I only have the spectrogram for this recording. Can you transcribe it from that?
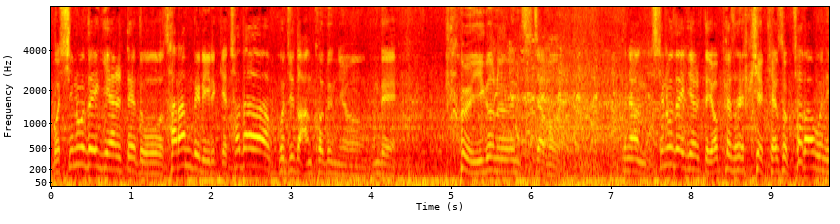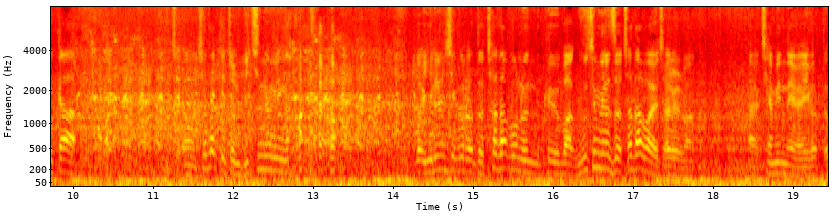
뭐 신호대기 할 때도 사람들이 이렇게 쳐다보지도 않거든요. 근데 이거는 진짜 뭐 그냥 신호대기 할 때 옆에서 이렇게 계속 쳐다보니까 어, 저 새끼 좀 미친놈인가 봐요. 뭐 이런 식으로도 쳐다보는 그 막 웃으면서 쳐다봐요 저를 막 아, 재밌네요 이것도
